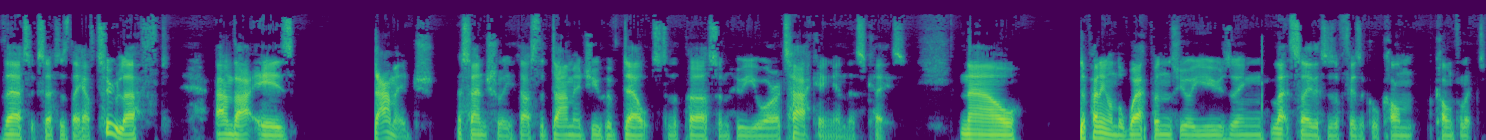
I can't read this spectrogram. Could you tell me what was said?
their successes. They have two left, and that is damage, essentially. That's the damage you have dealt to the person who you are attacking in this case. Now, depending on the weapons you're using, let's say this is a physical con- conflict,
